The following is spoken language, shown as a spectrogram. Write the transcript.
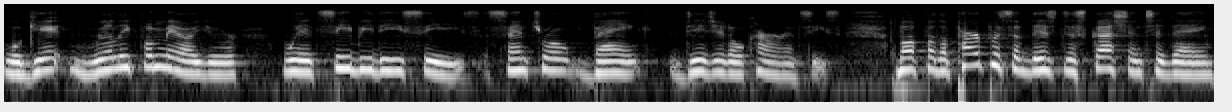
will get really familiar with CBDCs, central bank digital currencies. But for the purpose of this discussion today,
